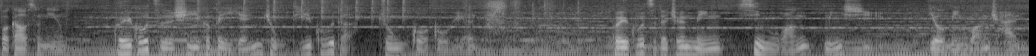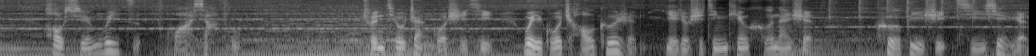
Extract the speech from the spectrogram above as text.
我告诉您，鬼谷子是一个被严重低估的。中国古人，鬼谷子的真名姓王，名许，又名王禅，号玄微子，华夏族。春秋战国时期，魏国朝歌人，也就是今天河南省鹤壁市祁县人。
